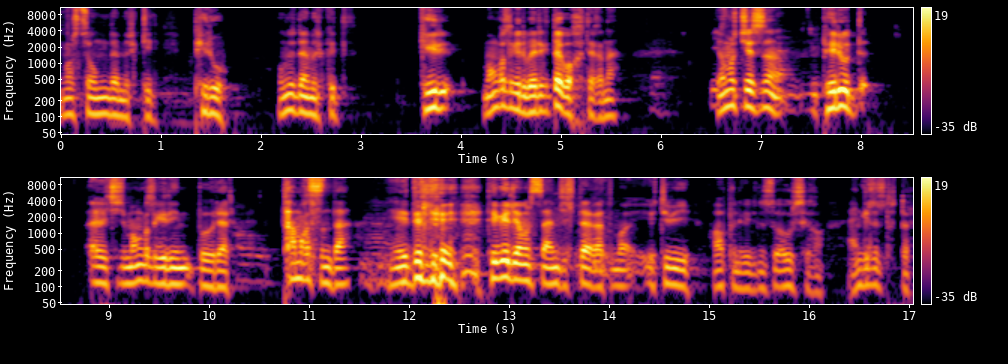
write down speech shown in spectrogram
Нурцсан Өмнөд Америкийн Перу. Өмнөд Америкт гэр Монгол гэр баригдааг байх тайгана. Ямар ч байсан Перуд авчиж Монгол гэрийн буураар тамгалсан да. Хэдэл тэгэл ямарсан амжилттай гадма UTV Open гэдэг нь өөрсдийнхөө англи дотор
